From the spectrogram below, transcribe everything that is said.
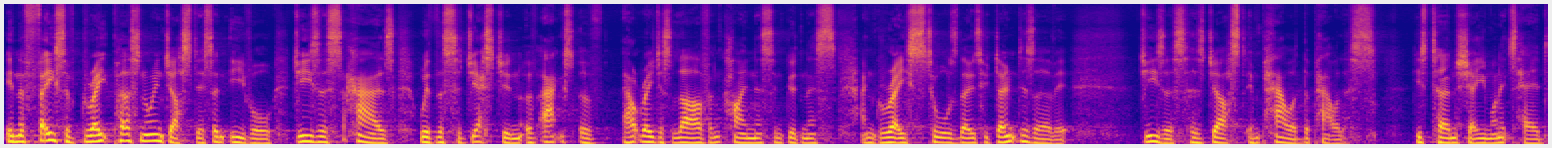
in the face of great personal injustice and evil, Jesus has, with the suggestion of acts of outrageous love and kindness and goodness and grace towards those who don't deserve it, Jesus has just empowered the powerless. He's turned shame on its head.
